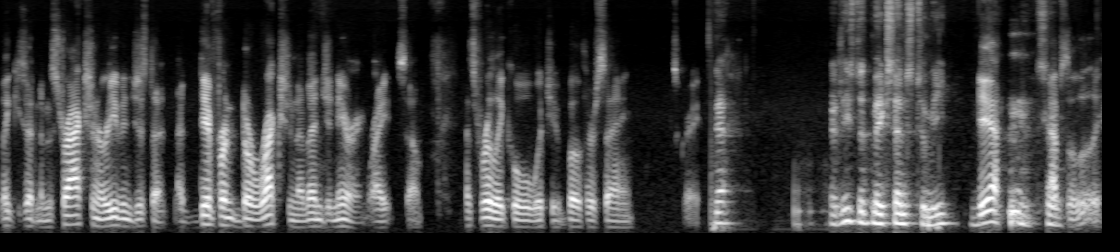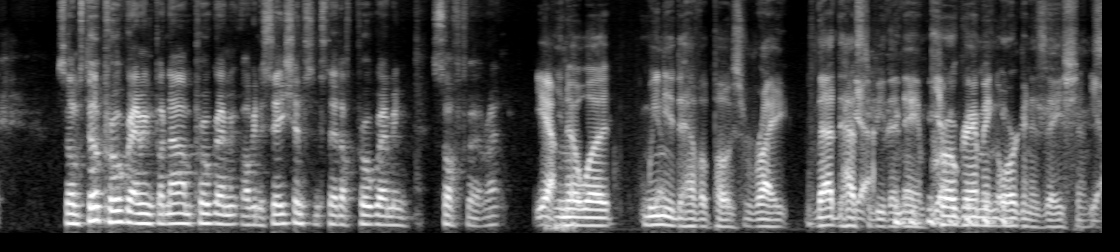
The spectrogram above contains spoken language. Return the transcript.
like you said, an abstraction or even just a, a different direction of engineering, right? So that's really cool what you both are saying. It's great. Yeah. At least it makes sense to me. Yeah, so, absolutely. So I'm still programming, but now I'm programming organizations instead of programming software, right? Yeah. You know what? We yeah. need to have a post right That has Yeah. to be the name. Yeah. Programming organizations. Yeah.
